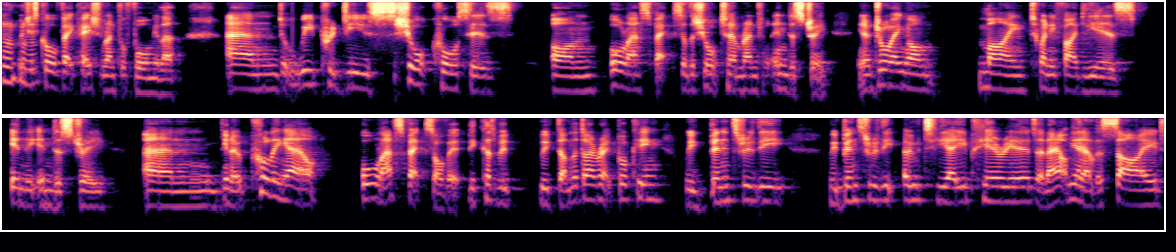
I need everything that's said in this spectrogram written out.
mm-hmm. which is mm-hmm. called Vacation Rental Formula, and we produce short courses on all aspects of the short term rental industry. You know, drawing on my 25 years in the industry and you know pulling out all aspects of it because we've we've done the direct booking, we've been through the we've been through the OTA period and out yeah. the other side.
